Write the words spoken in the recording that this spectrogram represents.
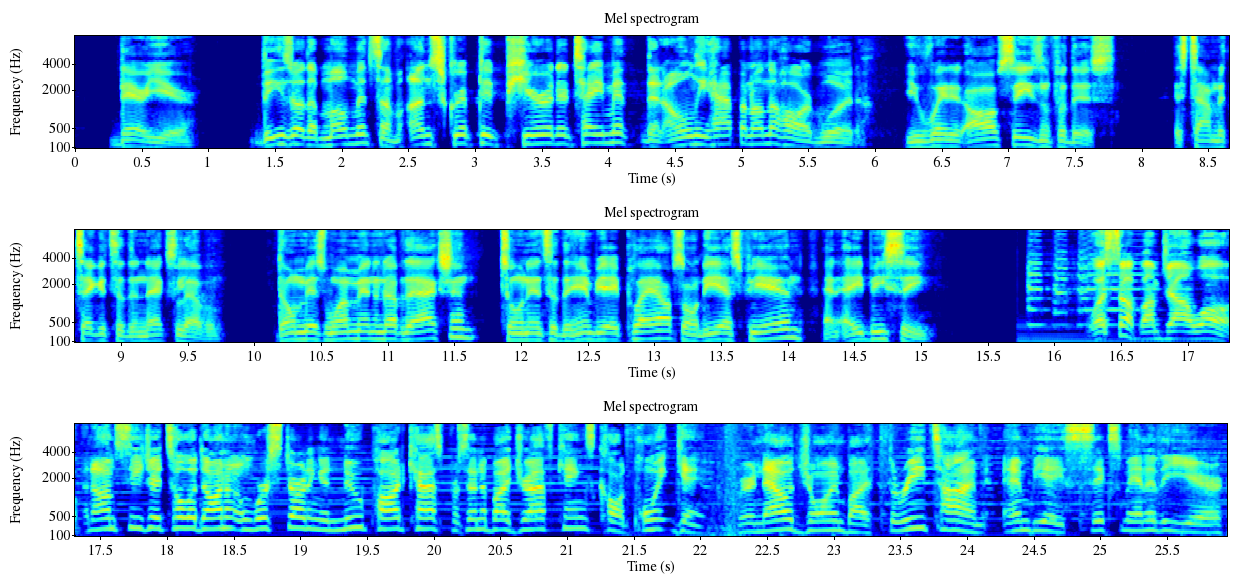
their year? These are the moments of unscripted, pure entertainment that only happen on the hardwood. You've waited all season for this. It's time to take it to the next level. Don't miss one minute of the action. Tune into the NBA playoffs on ESPN and ABC. What's up? I'm John Wall. And I'm CJ Toledano, and we're starting a new podcast presented by DraftKings called Point Game. We're now joined by three time NBA Six Man of the Year,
